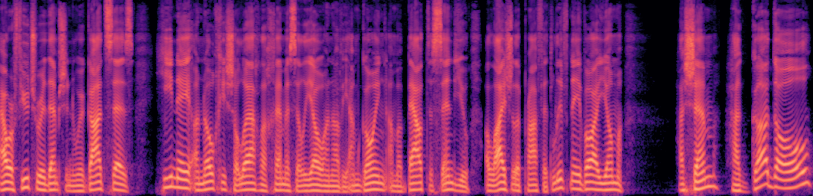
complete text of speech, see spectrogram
our future redemption, where God says, Hine anochi shalach lachem es Eliyahu anavi. I'm going, I'm about to send you Elijah the prophet. Livnei yom Hashem hagadol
